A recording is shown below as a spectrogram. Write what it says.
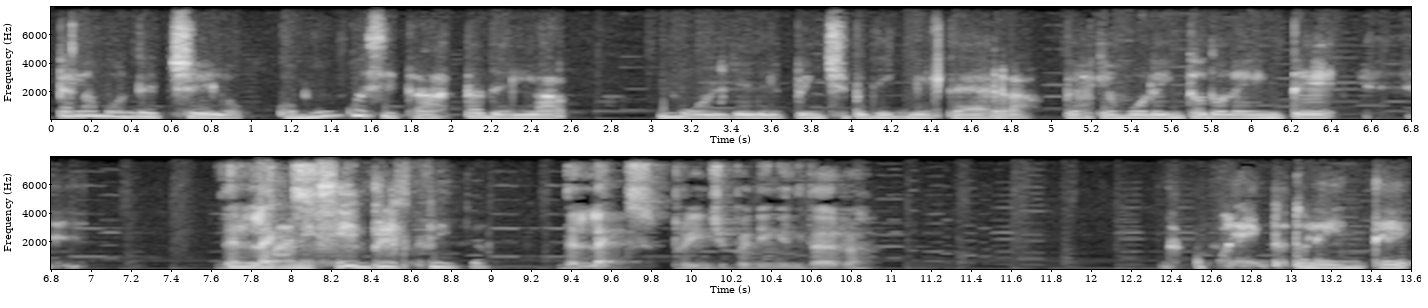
per l'amor del cielo, comunque si tratta della moglie del principe d'Inghilterra, perché volente o dolente rimane Dell'ex, sempre il figlio. dell'ex principe d'Inghilterra. Ma volente o dolente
